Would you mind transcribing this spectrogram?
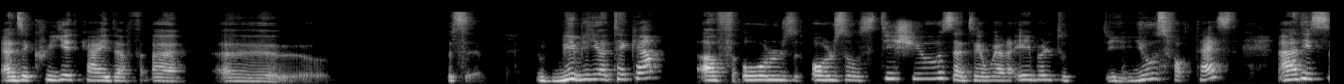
and they create kind of uh, uh, biblioteca of all, all those tissues that they were able to use for tests. And it's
